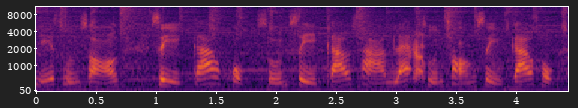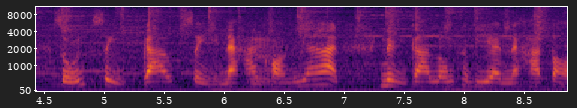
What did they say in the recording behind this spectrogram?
นี้ 02-496-0493 และครับ02-496-0494 นะคะอืมขออนุญาต 1 การลงทะเบียนนะคะ ต่อ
